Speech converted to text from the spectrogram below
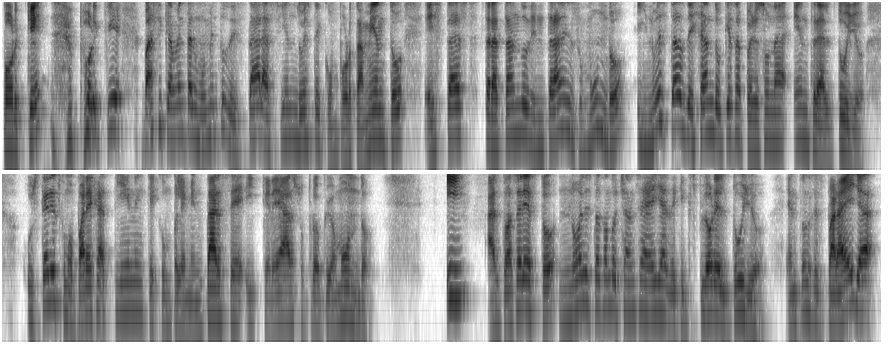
¿Por qué? Porque básicamente al momento de estar haciendo este comportamiento, estás tratando de entrar en su mundo y no estás dejando que esa persona entre al tuyo. Ustedes como pareja tienen que complementarse y crear su propio mundo. Y al hacer esto, no le estás dando chance a ella de que explore el tuyo. Entonces, para ella,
